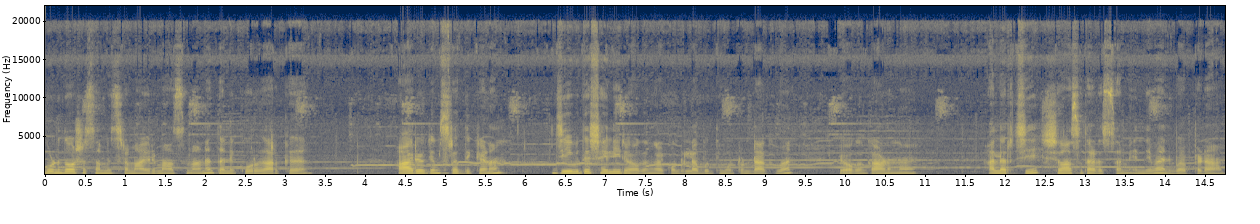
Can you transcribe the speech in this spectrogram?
ഗുണദോഷ സമ്മിശ്രമായ ഒരു മാസമാണ് ധനിക്കൂറുകാർക്ക്. ആരോഗ്യം ശ്രദ്ധിക്കണം. ജീവിതശൈലി രോഗങ്ങൾ കൊണ്ടുള്ള ബുദ്ധിമുട്ടുണ്ടാകുവാൻ രോഗം കാണുന്നു. അലർജി ശ്വാസതടസ്സം എന്നിവ അനുഭവപ്പെടാം.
